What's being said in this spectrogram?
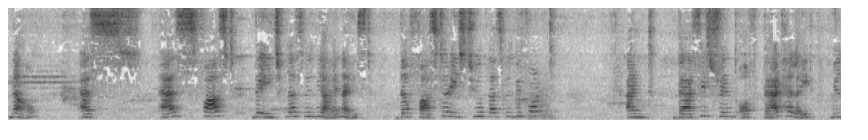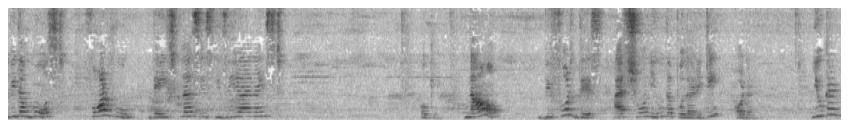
Now, as, as fast the H plus will be ionized, the faster H3O plus will be formed and the acid strength of that halide will be the most for whom the H plus is easily ionized. Okay, now before this I have shown you the polarity order. You can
